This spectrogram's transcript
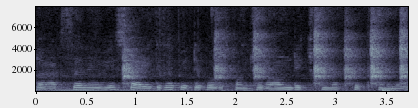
డాట్స్ అనేవి స్ట్రైట్గా పెట్టకూడదు కొంచెం రౌండ్ ఇచ్చుకున్నట్టు పెట్టుకుంది.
